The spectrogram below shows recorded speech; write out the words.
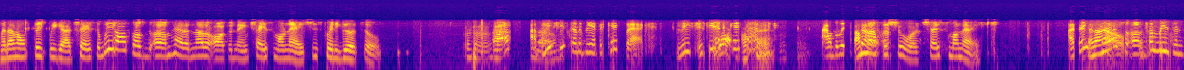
and I don't think we got Chase. And we also um had another author named Chase Monet. She's pretty good too. Mhm. Ah, I no. believe she's going to be at the kickback. At least is she at the kickback? Okay. I believe I'm so. not for sure. Chase Monet. I think And I so. had, uh, for some reason,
